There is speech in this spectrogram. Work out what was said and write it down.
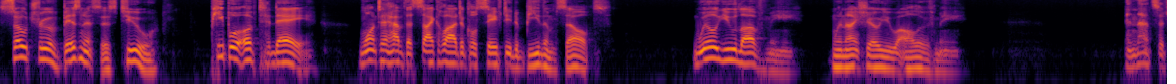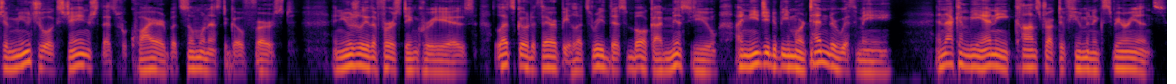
so true of businesses too. People of today want to have the psychological safety to be themselves. Will you love me when I show you all of me? And that's such a mutual exchange that's required, but someone has to go first. And usually the first inquiry is, let's go to therapy. Let's read this book. I miss you. I need you to be more tender with me. And that can be any construct of human experience.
